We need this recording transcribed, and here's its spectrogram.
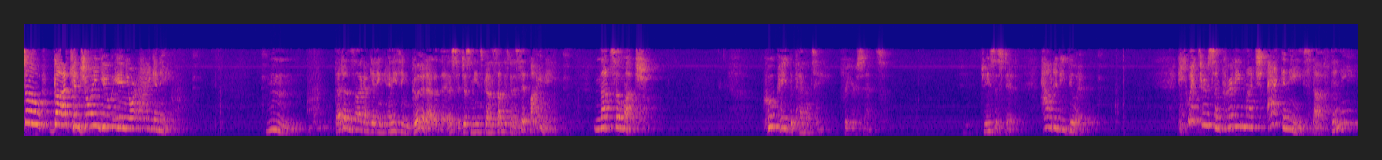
so God can join you in your agony. Hmm. That doesn't sound like I'm getting anything good out of this. It just means somebody's going to sit by me. Not so much. Who paid the penalty for your sins? Jesus did. How did he do it? He went through some pretty much agony stuff, didn't he?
